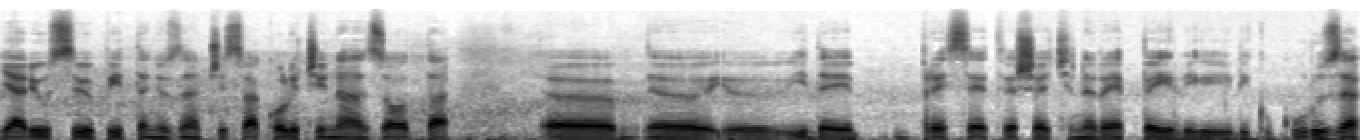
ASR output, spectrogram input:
jari usevi u pitanju, znači sva količina azota ide pre setve šećerne repe ili, ili kukuruza.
